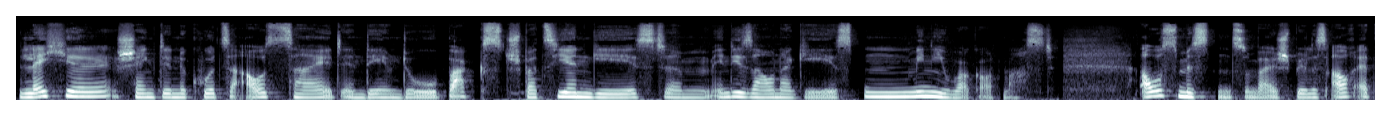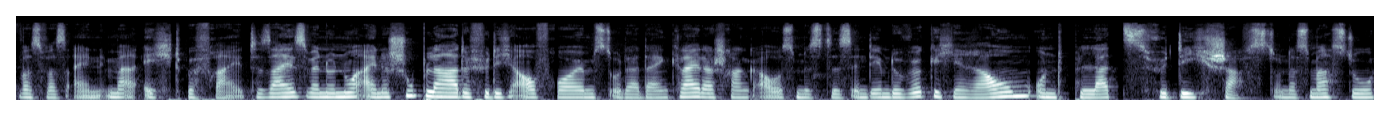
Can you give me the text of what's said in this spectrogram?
Lächel, schenk dir eine kurze Auszeit, indem du backst, spazieren gehst, ähm, in die Sauna gehst, ein Mini-Workout machst. Ausmisten zum Beispiel ist auch etwas, was einen immer echt befreit. Sei es, wenn du nur eine Schublade für dich aufräumst oder deinen Kleiderschrank ausmistest, indem du wirklich Raum und Platz für dich schaffst. Und das machst du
